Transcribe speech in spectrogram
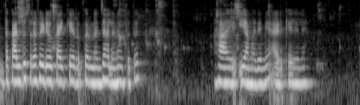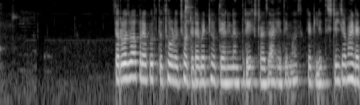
आता काल दुसरा व्हिडिओ काय केर करणं झालं नव्हतं तर हा यामध्ये मी ॲड केलेला आहे. तर रोज वापरापुरतं थोडं छोट्या डब्यात ठेवते आणि नंतर एक्स्ट्राचं आहे ते मग केटलीत स्टीलच्या भांड्यात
